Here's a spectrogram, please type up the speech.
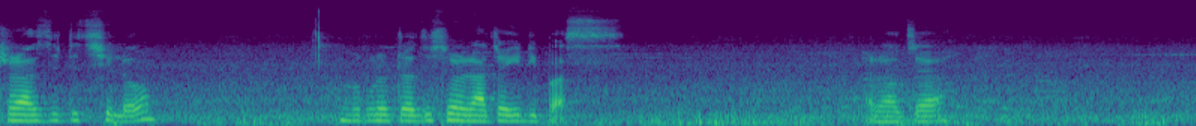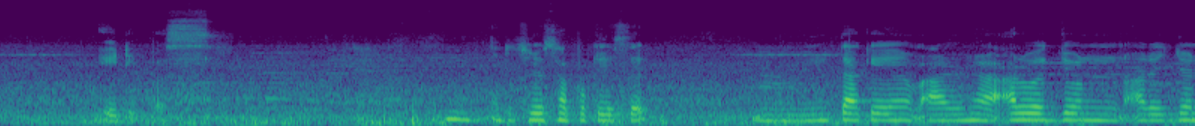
ট্রাজেডি ছিল। ওগুলো ট্রাজেডি ছিল রাজা ইডিপাস। রাজা ইডিপাস। এটা ছিল সাপোক্লিসের। তাকে আর আরও একজন, আরেকজন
